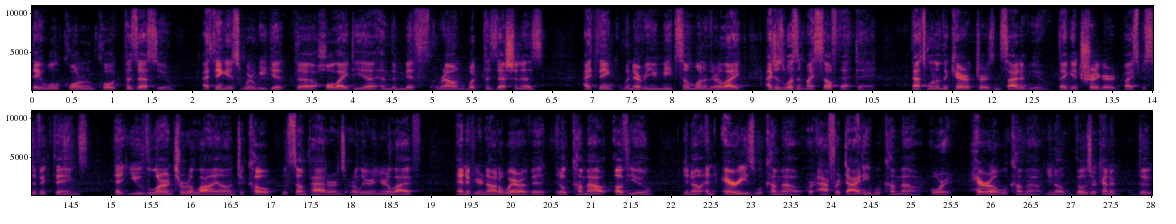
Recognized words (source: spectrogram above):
they will quote unquote possess you i think it's where we get the whole idea and the myths around what possession is i think whenever you meet someone and they're like i just wasn't myself that day that's one of the characters inside of you that get triggered by specific things that you've learned to rely on to cope with some patterns earlier in your life. And if you're not aware of it, it'll come out of you, you know, and Ares will come out, or Aphrodite will come out, or Hera will come out. You know, those are kind of the,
